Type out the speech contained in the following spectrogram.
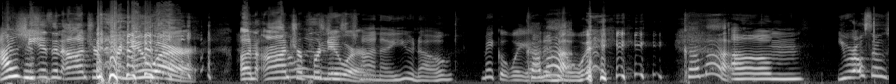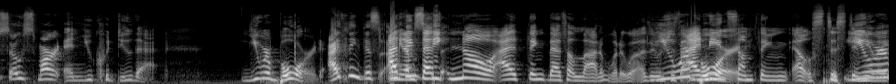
I was She just, is an entrepreneur. an was entrepreneur. trying to, you know, make a way Come out of no way. Come up. um, you were also so smart and you could do that. You were bored. I think this. I, I, mean, think I'm that's speak- no. I think that's a lot of what it was. It was You just, were I bored. need something else to stimulate you were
